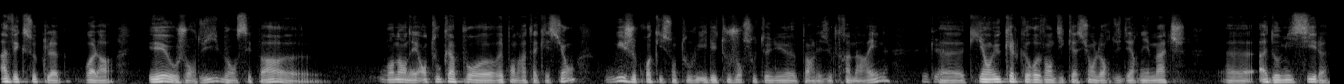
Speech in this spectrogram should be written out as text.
avec ce club. Voilà. Et aujourd'hui, ben, on ne sait pas euh, où on en est. En tout cas, pour répondre à ta question, oui, je crois qu'il est toujours soutenu par les ultramarines, qui ont eu quelques revendications lors du dernier match à domicile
